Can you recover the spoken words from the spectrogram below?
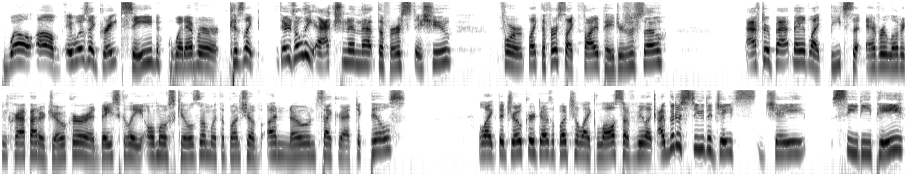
Well, um, it was a great scene Whatever, cause like, there's only action in that the first issue for like the first like five pages or so. After Batman like beats the ever loving crap out of Joker and basically almost kills him with a bunch of unknown psychiatric pills. Like the Joker does a bunch of like law stuff and be like, I'm gonna sue the J JCDP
